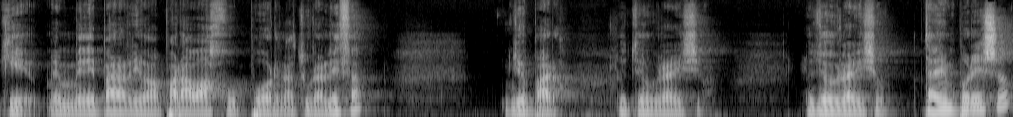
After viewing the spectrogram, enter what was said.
que en vez de para arriba para abajo por naturaleza, yo paro. Lo tengo clarísimo. Lo tengo clarísimo. También por eso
